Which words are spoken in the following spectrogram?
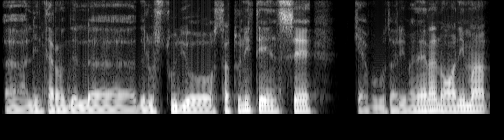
eh, all'interno del- dello studio statunitense, che è voluta rimanere anonima,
